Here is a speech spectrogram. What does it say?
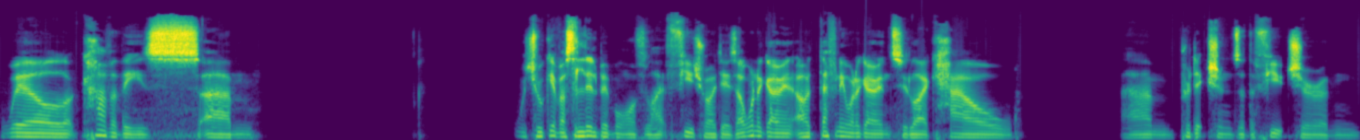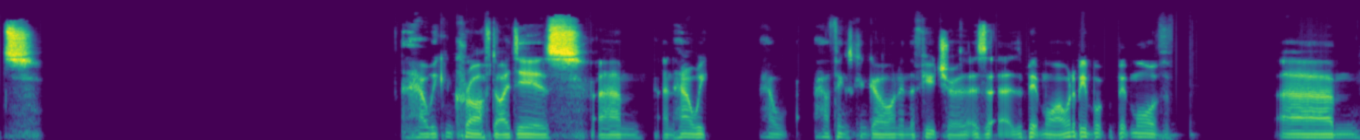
will cover these, um, which will give us a little bit more of like future ideas. I want to go in. I definitely want to go into like how um, predictions of the future and and how we can craft ideas um, and how we how how things can go on in the future as a, as a bit more. I want to be a bit more of. Um,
